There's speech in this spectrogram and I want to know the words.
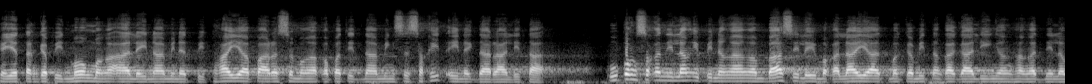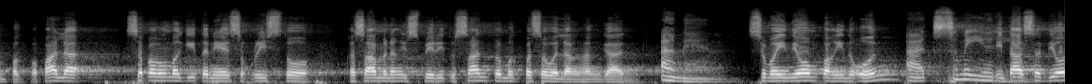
Kaya tanggapin mo ang mga alay namin at pitaya para sa mga kapatid naming sa sakit ay nagdaralita. Upang sa kanilang ipinangangamba sila'y makalaya at magkamit ng kagalingang hangad nilang pagpapala sa pamamagitan ni Heso Kristo kasama ng Espiritu Santo magpasawalang hanggan. Amen. Sumainyo ang Panginoon, At sumayo rin. itaas sa Diyos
